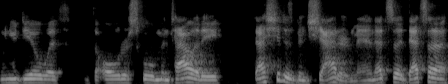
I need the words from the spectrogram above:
when you deal with the older school mentality, that shit has been shattered, man. That's a that's a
